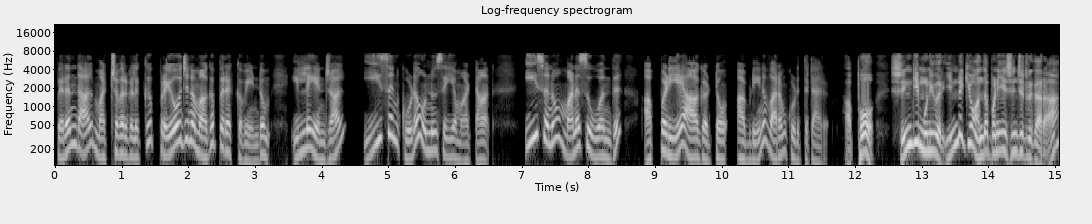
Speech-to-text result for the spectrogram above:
பிறந்தால் மற்றவர்களுக்கு பிரயோஜனமாக பிறக்க வேண்டும். இல்லை என்றால் ஈசன் கூட ஒன்னும் செய்ய மாட்டான். ஈசனும் மனசு உவந்து அப்படியே ஆகட்டும் அப்படின்னு வரம் கொடுத்துட்டாரு. அப்போ சிங்கி முனிவர் இன்னைக்கும் அந்த பணியை செஞ்சுட்டு இருக்காரா?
